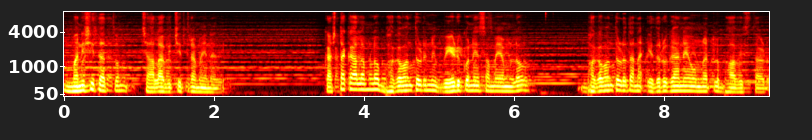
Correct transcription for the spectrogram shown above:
మనిషి తత్వం చాలా విచిత్రమైనది. కష్టకాలంలో భగవంతుడిని వేడుకునే సమయంలో భగవంతుడు తన ఎదురుగానే ఉన్నట్లు భావిస్తాడు.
